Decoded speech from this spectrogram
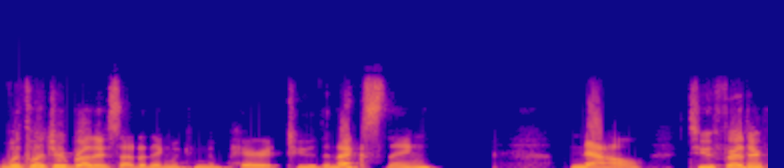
with what your brother said i think we can compare it to the next thing now, to further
